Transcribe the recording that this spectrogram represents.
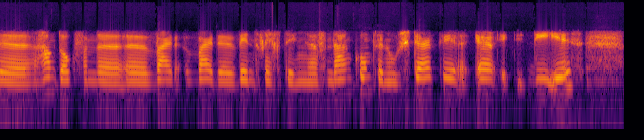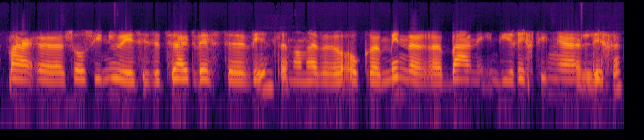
Uh, hangt ook van de, uh, waar, de, waar de windrichting vandaan komt en hoe sterk er die is. Maar zoals die nu is, is het zuidwestenwind. En dan hebben we ook minder banen in die richting liggen.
